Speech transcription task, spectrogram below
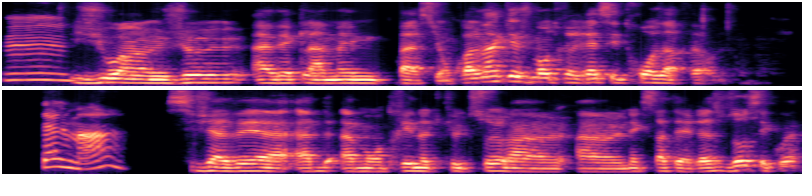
qui jouent à un jeu avec la même passion. Probablement que je montrerais ces trois affaires-là. tellement. Si j'avais à, à- à montrer notre culture à un, à un extraterrestre. Vous autres, c'est quoi?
